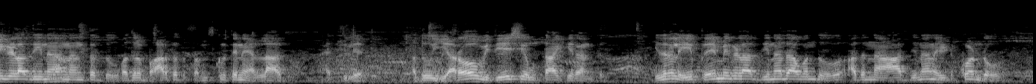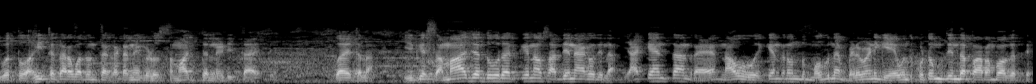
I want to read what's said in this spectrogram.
ಪ್ರೇಮಿಗಳ ದಿನ ಅನ್ನೋಂಥದ್ದು ಮೊದಲು ಭಾರತದ ಸಂಸ್ಕೃತಿನೇ ಅಲ್ಲ ಅದು ಆ್ಯಕ್ಚುಲಿ ಅದು. ಅದು ಯಾರೋ ವಿದೇಶಿ ಹುಟ್ಟಾಕಿರೋಂಥದ್ದು ಇದರಲ್ಲಿ ಪ್ರೇಮಿಗಳ ದಿನದ ಒಂದು, ಅದನ್ನು ಆ ದಿನನ ಇಟ್ಕೊಂಡು ಇವತ್ತು ಅಹಿತಕರವಾದಂಥ ಘಟನೆಗಳು ಸಮಾಜದಲ್ಲಿ ನಡೀತಾ ಇದೆ. ಗೊತ್ತಾಯ್ತಲ್ಲ? ಈಗ ಸಮಾಜ ದೂರಕ್ಕೆ ನಾವು ಸಾಧ್ಯನೇ ಆಗೋದಿಲ್ಲ. ಯಾಕೆ ಅಂತ ಅಂದರೆ, ನಾವು ಏಕೆಂದರೆ ಒಂದು ಮಗುನ ಬೆಳವಣಿಗೆ ಒಂದು ಕುಟುಂಬದಿಂದ ಪ್ರಾರಂಭವಾಗುತ್ತೆ.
